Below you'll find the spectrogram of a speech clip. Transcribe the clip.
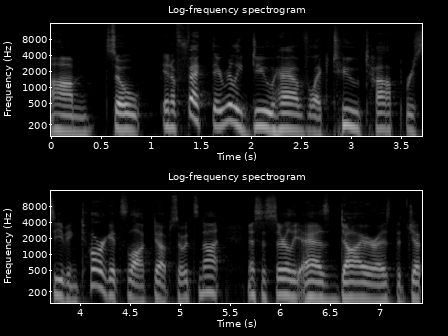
um, so in effect they really do have like two top receiving targets locked up. So it's not necessarily as dire as the je-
